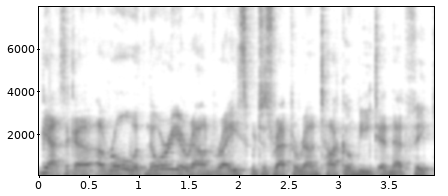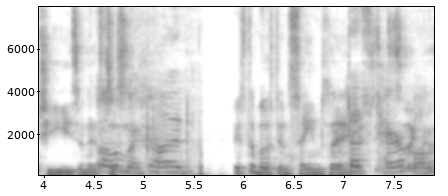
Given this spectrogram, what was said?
yeah, it's like a, a roll with nori around rice, which is wrapped around taco meat and that fake cheese, and it's oh just oh my god, it's the most insane thing. That's terrible.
